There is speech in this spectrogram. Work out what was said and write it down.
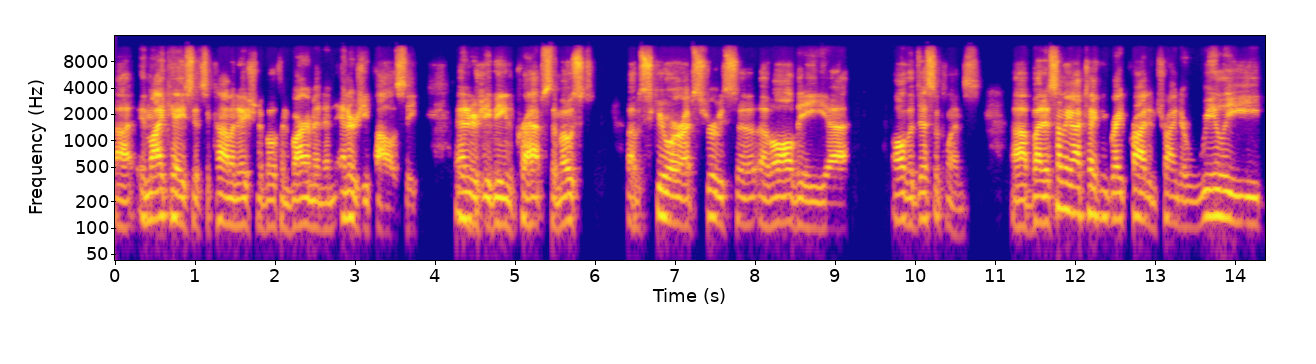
Uh, in my case, it's a combination of both environment and energy policy, energy being perhaps the most obscure, abstruse uh, of all the uh, all the disciplines. Uh, but it's something I've taken great pride in trying to really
